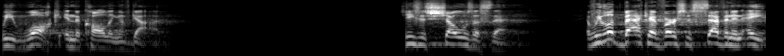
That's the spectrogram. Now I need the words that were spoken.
we walk in the calling of God. Jesus shows us that. If we look back at verses 7 and 8,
